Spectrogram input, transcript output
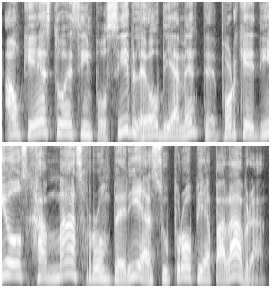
Aunque esto es imposible, obviamente, porque Dios jamás rompería su propia palabra.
